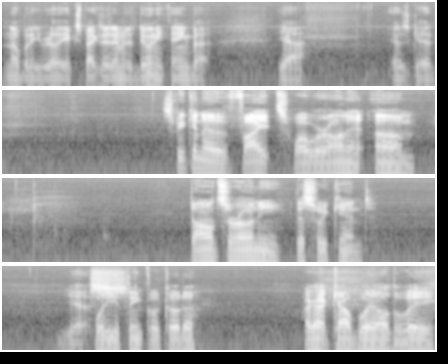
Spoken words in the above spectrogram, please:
nobody really expected him to do anything, but yeah, it was good. Speaking of fights, while we're on it, um, Donald Cerrone this weekend. Yes. What do you think, Lakota? I got Cowboy all the way.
